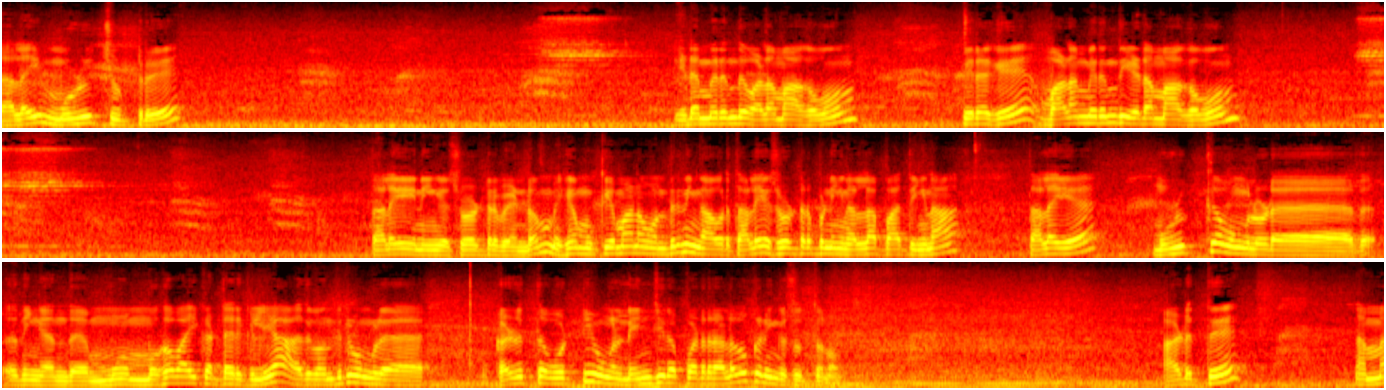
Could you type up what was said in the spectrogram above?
தலை முழு சுற்று இடமிருந்து வளமாகவும் பிறகு வளமிருந்து இடமாகவும் தலையை நீங்கள் சுழற்ற வேண்டும். மிக முக்கியமான ஒன்று நீங்கள் அவர் தலையை சுழற்றப்ப நீங்கள் நல்லா பார்த்தீங்கன்னா தலையை முழுக்க உங்களோட நீங்கள் அந்த மு முகவாய் கட்டை இருக்கு இல்லையா அது வந்துட்டு உங்களை கழுத்தை ஒட்டி உங்கள் நெஞ்சில் படுற அளவுக்கு நீங்கள் சுற்றணும் அடுத்து நம்ம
